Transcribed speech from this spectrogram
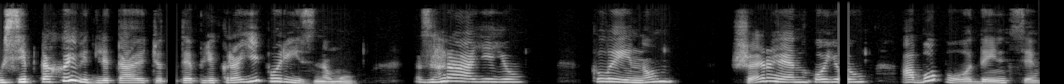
Усі птахи відлітають у теплі краї по-різному. З граєю, клином, шеренгою або поодинці.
